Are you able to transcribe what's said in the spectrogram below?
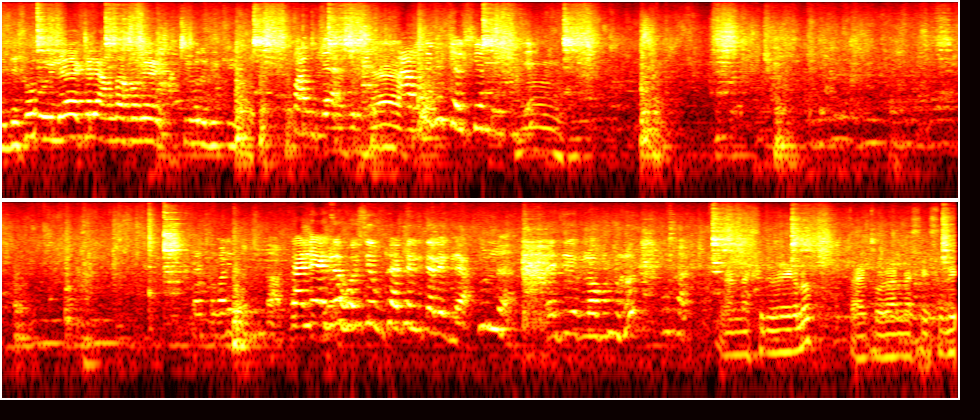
বিদেশেও রইলে খেলে আলাদা করে কি বলে বিক্রি পাউলে হ্যাঁ। পাউলে ক্যালসিয়াম বেশি যে হুম। তাহলে এগুলো হয়েছে উঠা ফেলি তাহলে এগুলা। এই যে লবণ হলুদ। রান্না শুরু হয়ে গেল। তারপর রান্না শেষ হলে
